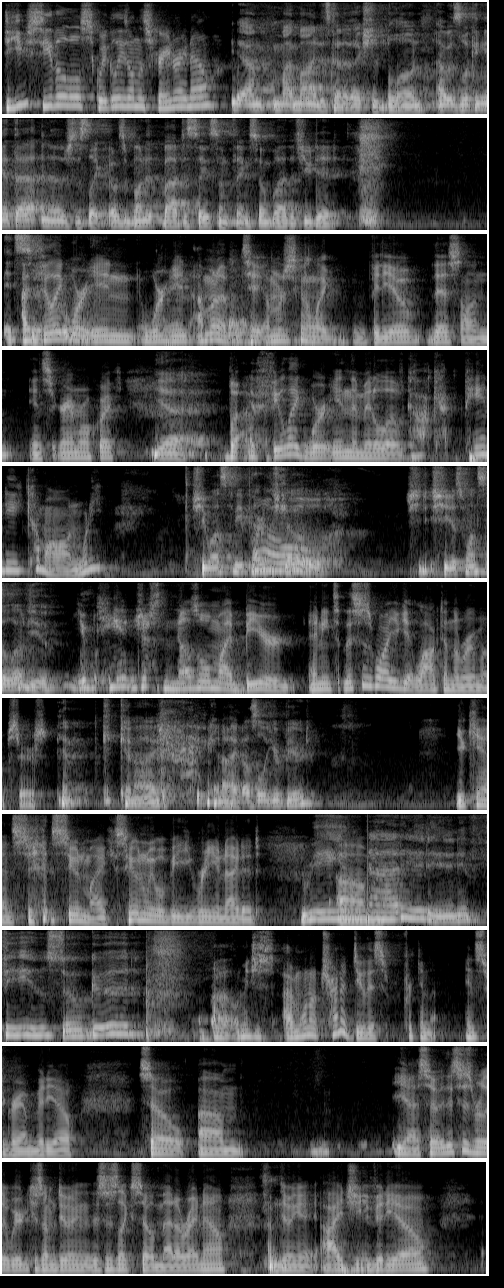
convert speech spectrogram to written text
Do you see the little squigglies on the screen right now? Yeah, my mind is kind of actually blown. I was looking at that and I was just like, I was about to say something, so I'm glad that you did. It's. I feel like cool. we're in we're in I'm gonna take I'm just gonna like video this on Instagram real quick. Yeah, But I feel like we're in the middle of God, God, Pandy, come on. What are you she wants to be a part of the show. She, she just wants to love you. You can't just nuzzle my beard any t- this is why you get locked in the room upstairs. Can can I can I nuzzle your beard? You can soon, Mike. Soon we will be reunited. Reunited and it feels so good. Uh, let me just I want to try to do this freaking Instagram video. So, um yeah, so this is really weird because I'm doing this is like so meta right now. I'm doing an IG video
